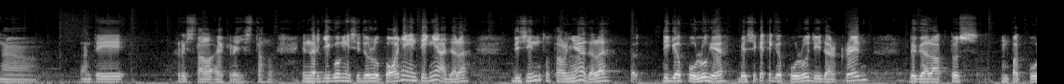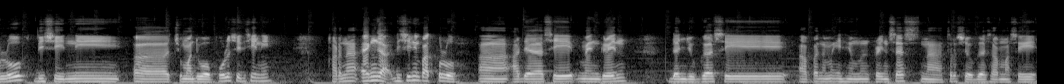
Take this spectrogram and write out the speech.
Nah nanti kristal eh kristal. Energi gue ngisi dulu. Pokoknya intinya adalah di sini totalnya adalah 30 ya. Basicnya 30 di Dark Rain The Galactus 40 di sini uh, cuma 20 sih di sini. Karena eh enggak di sini 40 uh, eh, ada si Main Green dan juga si apa namanya Inhuman Princess. Nah terus juga sama si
